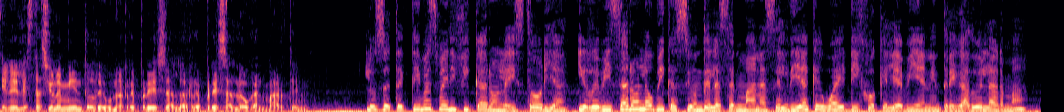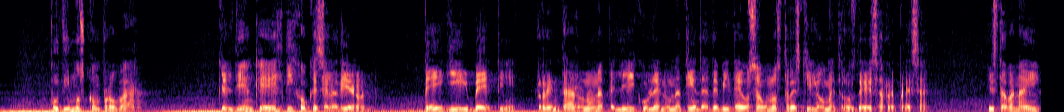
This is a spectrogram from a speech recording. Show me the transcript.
en el estacionamiento de una represa, la represa Logan Martin. Los detectives verificaron la historia y revisaron la ubicación de las hermanas el día que White dijo que le habían entregado el arma. Pudimos comprobar que el día en que él dijo que se la dieron, Peggy y Betty rentaron una película en una tienda de videos a unos tres kilómetros de esa represa. Estaban ahí,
